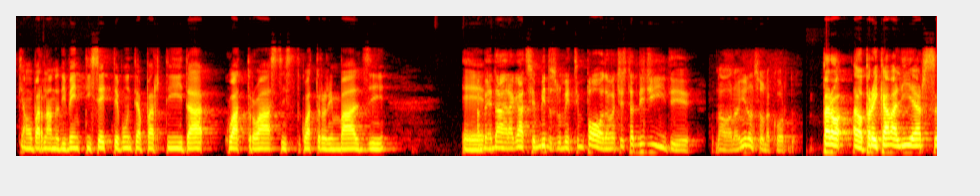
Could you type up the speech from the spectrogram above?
Stiamo parlando di 27 punti a partita, 4 assist, 4 rimbalzi. E... Vabbè, dai, ragazzi, Embiid se lo mette in poda, ma ci sta di giti. No, no, io non sono d'accordo. Però, allora, però i Cavaliers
